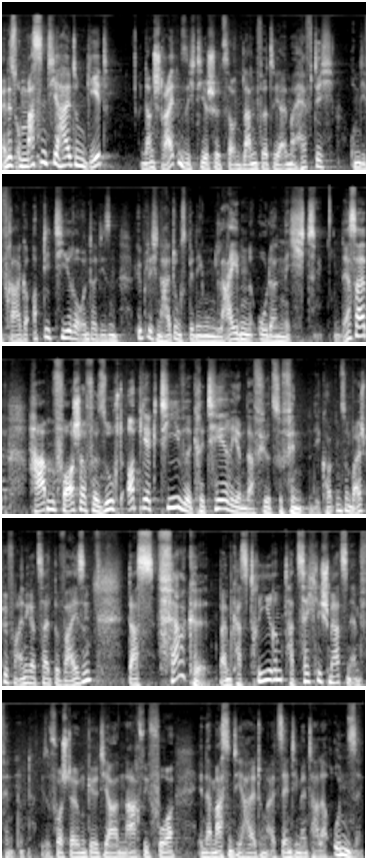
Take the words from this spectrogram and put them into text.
Wenn es um Massentierhaltung geht, dann streiten sich Tierschützer und Landwirte ja immer heftig um die Frage, ob die Tiere unter diesen üblichen Haltungsbedingungen leiden oder nicht. Und deshalb haben Forscher versucht, objektive Kriterien dafür zu finden. Die konnten zum Beispiel vor einiger Zeit beweisen, dass Ferkel beim Kastrieren tatsächlich Schmerzen empfinden. Diese Vorstellung gilt ja nach wie vor in der Massentierhaltung als sentimentaler Unsinn.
